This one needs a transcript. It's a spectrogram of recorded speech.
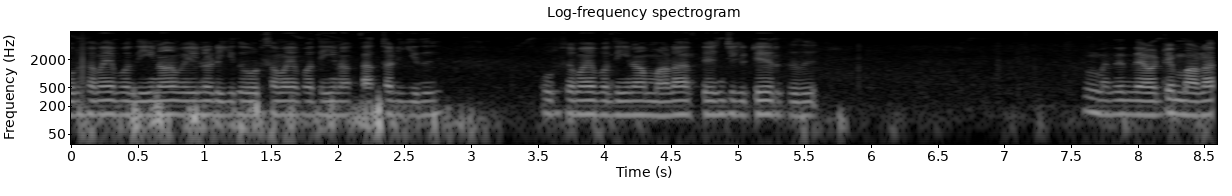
ஒரு சமயம் பார்த்தீங்கன்னா வெயில் அடிக்குது ஒரு சமயம் பார்த்தீங்கன்னா காற்றடிக்குது ஒரு சமயம் பார்த்தீங்கன்னா மழை பெஞ்சிக்கிட்டே இருக்குது. இந்த இந்த வாட்டி மழை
